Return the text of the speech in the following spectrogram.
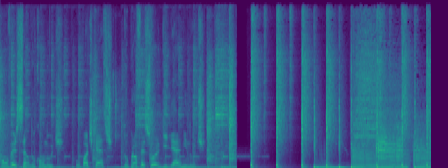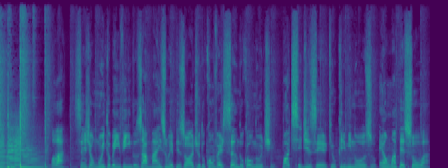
Conversando com Nute, o podcast do professor Guilherme Nute. Olá, sejam muito bem-vindos a mais um episódio do Conversando com Nute. Pode-se dizer que o criminoso é uma pessoa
